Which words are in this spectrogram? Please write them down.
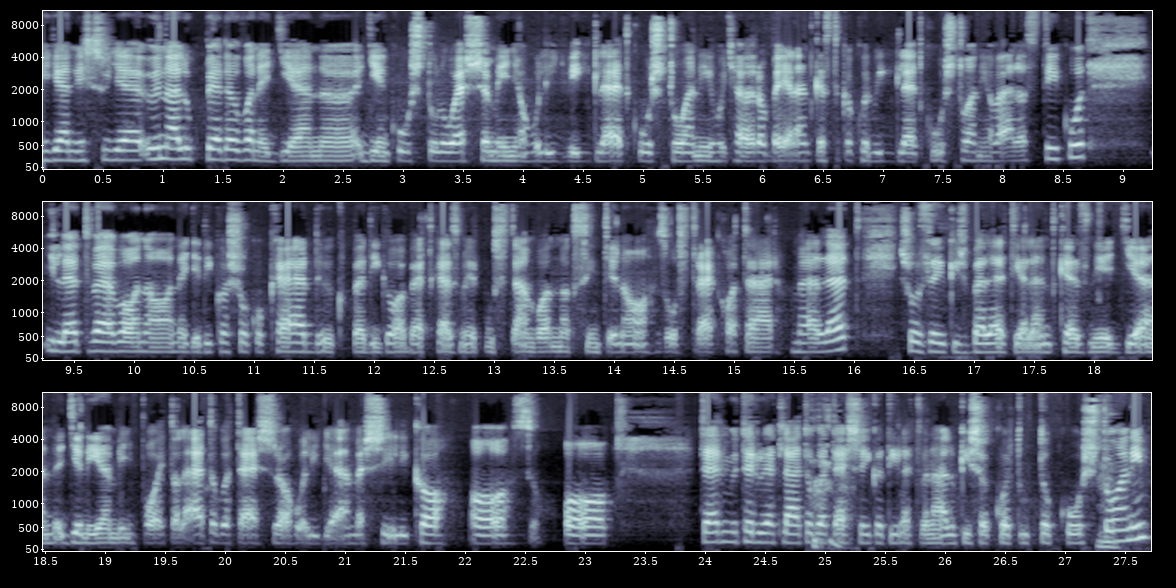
Igen, és ugye őnáluk például van egy ilyen, egy ilyen kóstoló esemény, ahol így végig lehet kóstolni, hogyha arra bejelentkeztek, akkor végig lehet kóstolni a választékot, illetve van a negyedik a Sokokárd, ők pedig Albert Kázmér pusztán vannak, szintén az osztrák határ mellett, és hozzájuk is be lehet jelentkezni egy ilyen, egy ilyen élménypajta látogatásra, ahol így elmesélik a, a, a termőterület látogatásaikat, illetve náluk is akkor tudtok kóstolni.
